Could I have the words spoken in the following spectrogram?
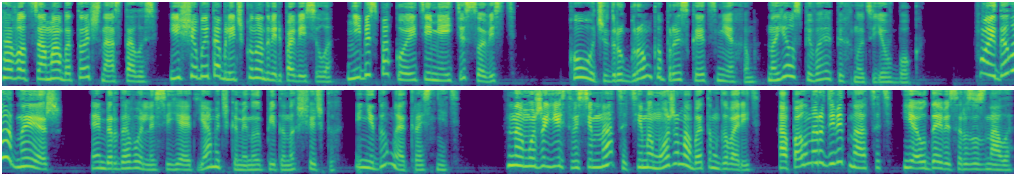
А вот сама бы точно осталась. Еще бы и табличку на дверь повесила. Не беспокоить, имейте совесть. Коуч вдруг громко прыскает смехом, но я успеваю пихнуть ее в бок. «Ой, да ладно, Эш!» Эмбер довольно сияет ямочками на упитанных щечках и не думая краснеть. «Нам уже есть 18, и мы можем об этом говорить. А Палмеру 19, я у Дэвис разузнала.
